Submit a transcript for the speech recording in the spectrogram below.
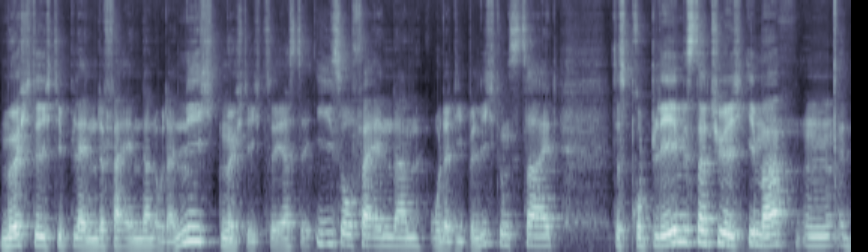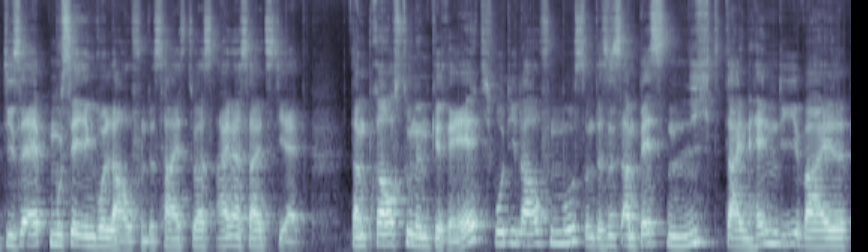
Möchte ich die Blende verändern oder nicht? Möchte ich zuerst die ISO verändern oder die Belichtungszeit? Das Problem ist natürlich immer, hm, diese App muss ja irgendwo laufen. Das heißt, du hast einerseits die App, dann brauchst du ein Gerät, wo die laufen muss und das ist am besten nicht dein Handy, weil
